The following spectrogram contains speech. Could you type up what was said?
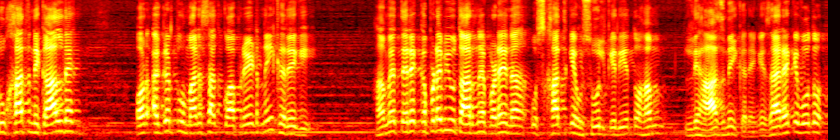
तू खत निकाल दे, और अगर तू हमारे साथ कोऑपरेट नहीं करेगी, हमें तेरे कपड़े भी उतारने पड़े ना उस खत के हसूल के लिए तो हम लिहाज नहीं करेंगे। ज़ाहिर है कि वो तो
